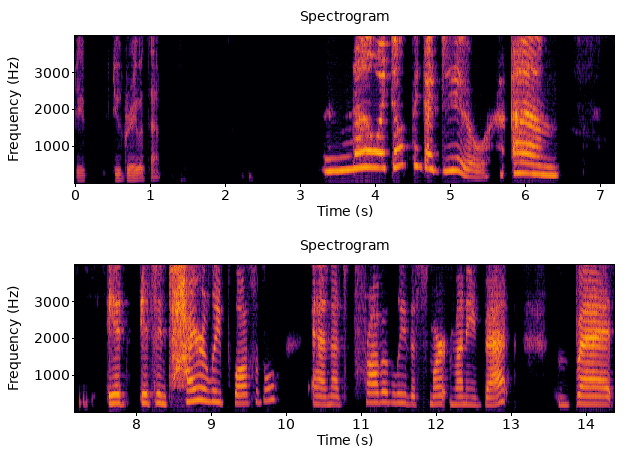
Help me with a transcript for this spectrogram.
Do you, do you agree with that? No, I don't think I do. Um, it it's entirely plausible, and that's probably the smart money bet. But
